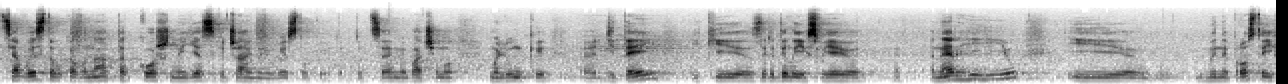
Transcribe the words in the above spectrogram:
ця виставка вона також не є звичайною виставкою. Тобто, це ми бачимо малюнки е, дітей, які зарядили їх своєю енергією. І ми не просто їх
